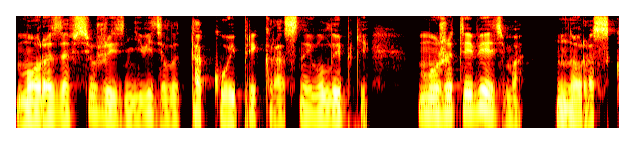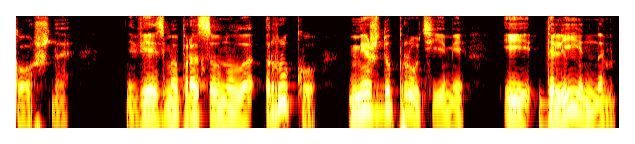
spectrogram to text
Мора за всю жизнь не видела такой прекрасной улыбки. Может, и ведьма, но роскошная. Ведьма просунула руку между прутьями и длинным,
